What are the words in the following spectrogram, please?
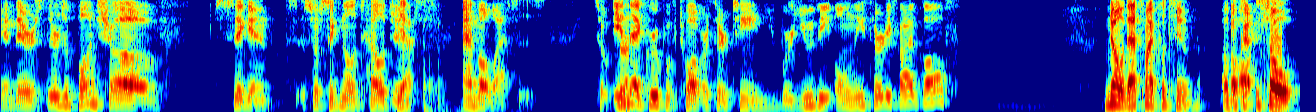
and there's there's a bunch of SIGINT, so signal intelligence Yes. MOSs. So Sure. in that group of 12 or 13, were you the only 35 golf? No, that's my platoon. Of Okay. all- so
